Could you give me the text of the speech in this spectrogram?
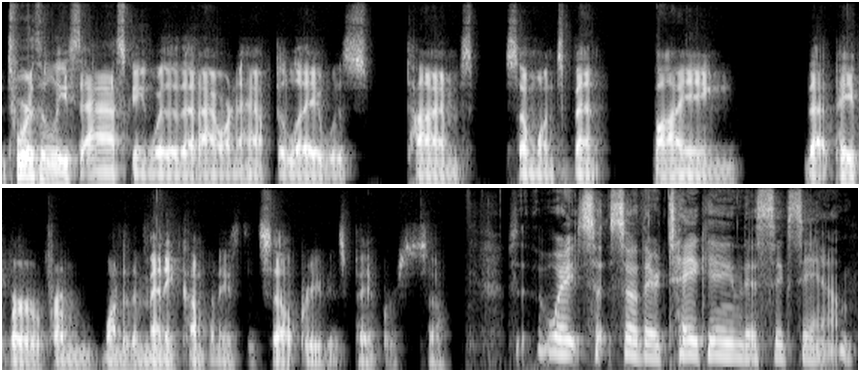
it's worth at least asking whether that hour and a half delay was time someone spent buying that paper from one of the many companies that sell previous papers. So, wait, so, so they're taking this exam.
